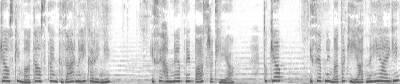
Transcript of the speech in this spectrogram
क्या उसकी माता उसका इंतज़ार नहीं करेंगी? इसे हमने अपने पास रख लिया तो क्या इसे अपनी माता की याद नहीं आएगी?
